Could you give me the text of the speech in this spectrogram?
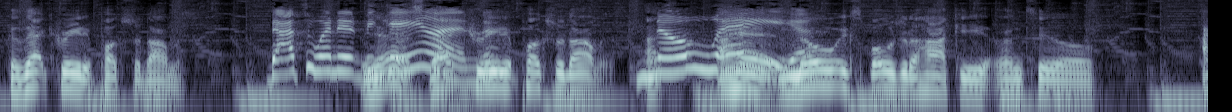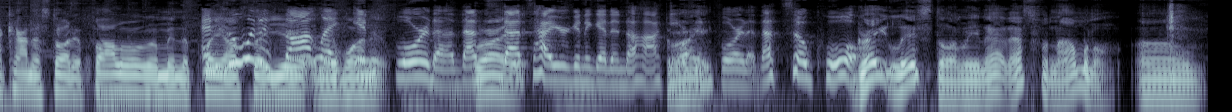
because that created Puck Stradamus. That's when it began. Yes, that created Puck Stradamus. No I, way. I had no exposure to hockey until I kind of started following them in the playoffs. And who would have thought, like in it. Florida, that's right. that's how you're going to get into hockey right. in Florida. That's so cool. Great list, though. I mean, that that's phenomenal. Um,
